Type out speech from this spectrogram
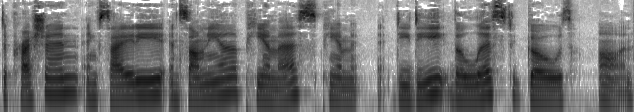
depression, anxiety, insomnia, PMS, PMDD, the list goes on.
